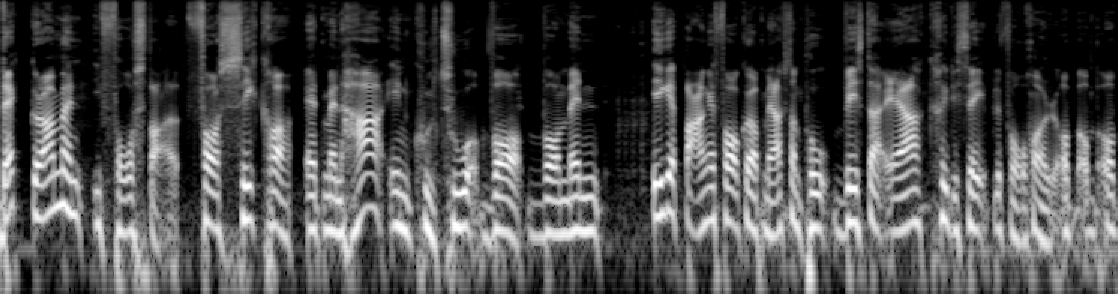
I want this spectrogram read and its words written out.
Hvad gør man i forsvaret for at sikre, at man har en kultur, hvor, hvor man ikke er bange for at gøre opmærksom på, hvis der er kritisable forhold? Og, og, og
